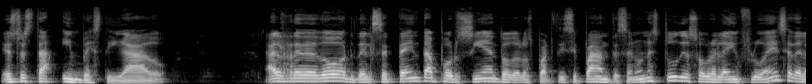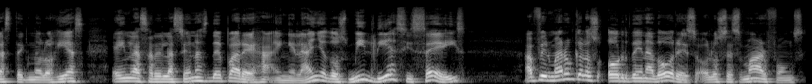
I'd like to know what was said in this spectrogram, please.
Esto está investigado. Alrededor del 70% de los participantes en un estudio sobre la influencia de las tecnologías en las relaciones de pareja en el año 2016 afirmaron que los ordenadores o los smartphones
